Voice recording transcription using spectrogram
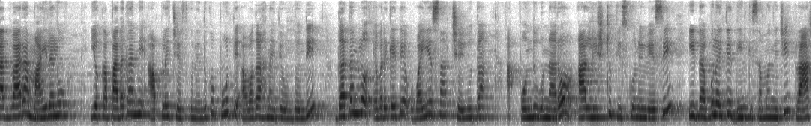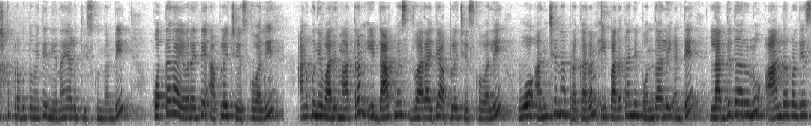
తద్వారా మహిళలు ఈ యొక్క పథకాన్ని అప్లై చేసుకునేందుకు పూర్తి అవగాహన అయితే ఉంటుంది. గతంలో ఎవరికైతే వైఎస్ఆర్ చేయూత పొంది ఉన్నారో ఆ లిస్టు తీసుకుని వేసి ఈ డబ్బులు అయితే దీనికి సంబంధించి రాష్ట్ర ప్రభుత్వం అయితే నిర్ణయాలు తీసుకుందండి. కొత్తగా ఎవరైతే అప్లై చేసుకోవాలి అనుకునే వారికి మాత్రం ఈ డాక్యుమెంట్స్ ద్వారా అయితే అప్లై చేసుకోవాలి. ఓ అంచనా ప్రకారం ఈ పథకాన్ని పొందాలి అంటే లబ్ధిదారులు ఆంధ్రప్రదేశ్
